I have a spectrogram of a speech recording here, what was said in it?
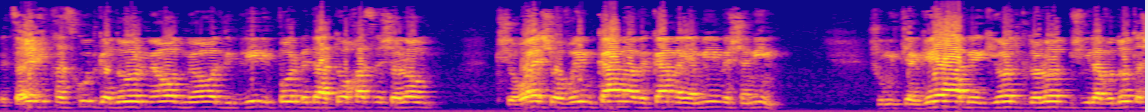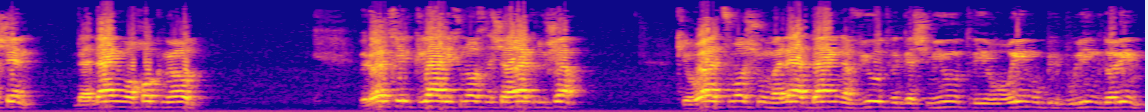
וצריך התחזקות גדול מאוד מאוד לבלי ליפול בדעתו חס ושלום, כשרואה שעוברים כמה וכמה ימים ושנים, שהוא מתייגע בהגיעות גדולות בשביל עבודות השם, ועדיין הוא רחוק מאוד. ולא יתחיל כלל לכנוס לשערי הקדושה, כי הוא רואה עצמו שהוא מלא עדיין אביות וגשמיות והרהורים ובלבולים גדולים.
